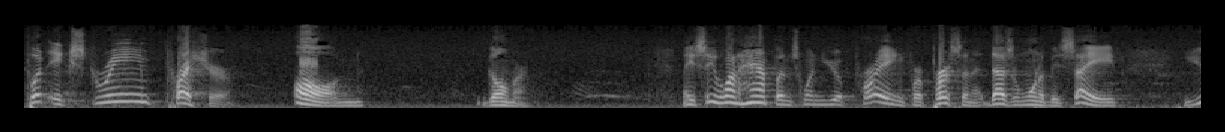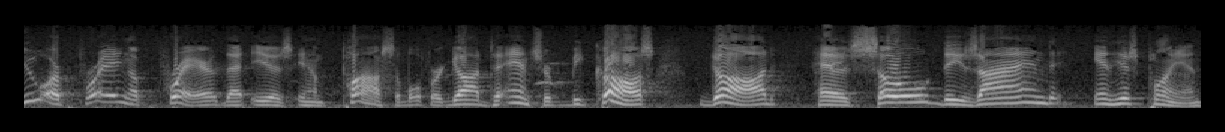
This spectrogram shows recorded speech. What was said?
put extreme pressure on Gomer. Now you see what happens when you're praying for a person that doesn't want to be saved. You are praying a prayer that is impossible for God to answer because God has so designed in His plan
